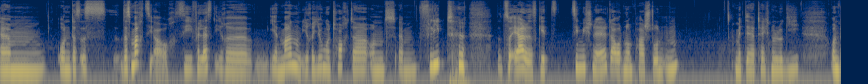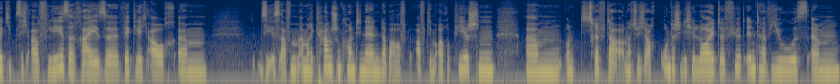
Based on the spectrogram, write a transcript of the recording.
Ähm, und das ist, das macht sie auch. Sie verlässt ihre, ihren Mann und ihre junge Tochter und ähm, fliegt zur Erde. Es geht ziemlich schnell, dauert nur ein paar Stunden mit der Technologie und begibt sich auf Lesereise, wirklich auch. Ähm, sie ist auf dem amerikanischen Kontinent, aber auch auf, auf dem europäischen ähm, und trifft da natürlich auch unterschiedliche Leute, führt Interviews, ähm,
